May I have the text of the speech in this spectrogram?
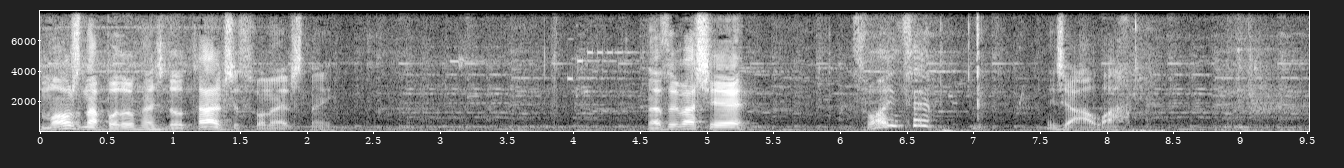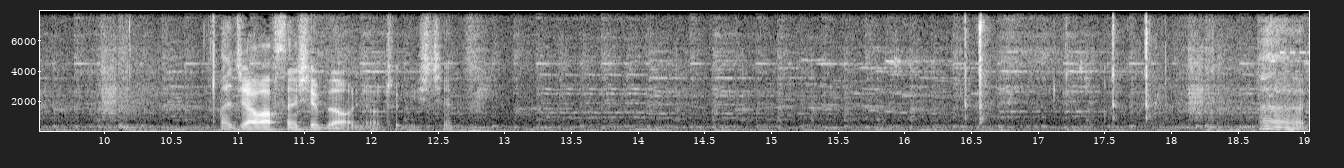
można porównać do tarczy słonecznej. Nazywa się Słońce? Działa. Działa w sensie broni, oczywiście. Ech,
